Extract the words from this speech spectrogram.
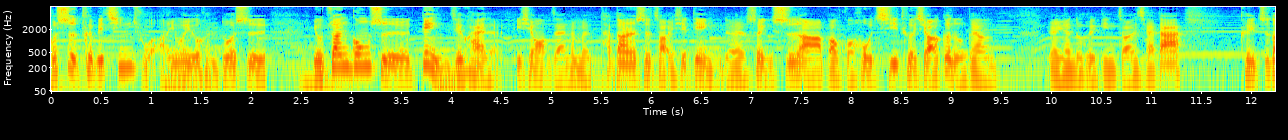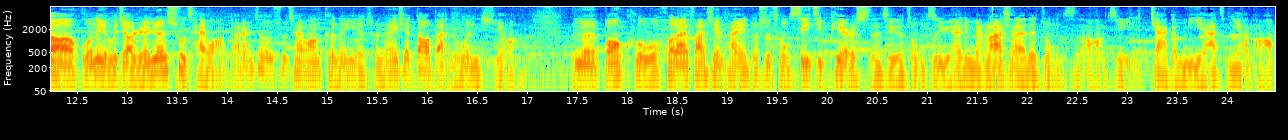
不是特别清楚啊，因为有很多是有专攻是电影这块的一些网站，那么它当然是找一些电影的摄影师啊，包括后期特效各种各样人员都会给你招起来。大家可以知道，国内有个叫人人素材网，当然这个素材网可能也存在一些盗版的问题啊。那么，包括我后来发现，它也都是从 CGPeers 的这个种子园里面拉下来的种子啊，自己加个蜜啊，怎么样的啊？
